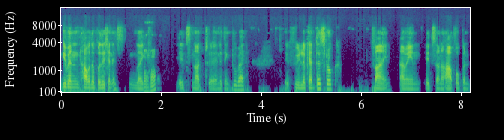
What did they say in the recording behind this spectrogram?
given how the position is, like mm -hmm. it's not anything too bad. If we look at this rook, fine. I mean, it's on a half open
